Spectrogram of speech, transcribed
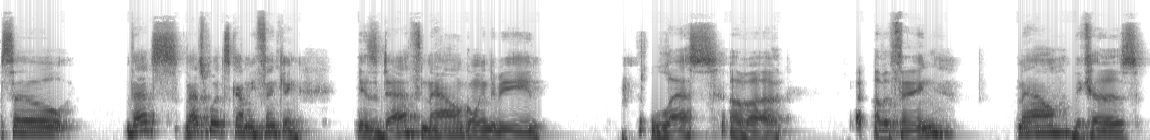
so that's that's what's got me thinking. Is death now going to be less of a of a thing now because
